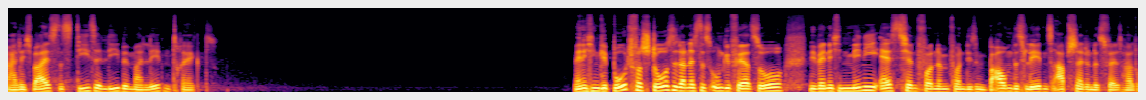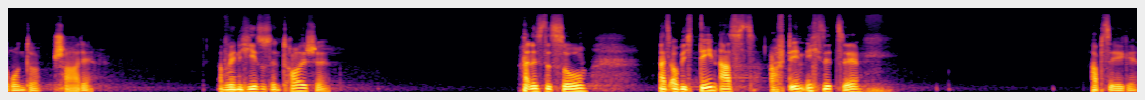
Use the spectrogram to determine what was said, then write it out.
weil ich weiß, dass diese Liebe mein Leben trägt. Wenn ich ein Gebot verstoße, dann ist es ungefähr so, wie wenn ich ein Mini-Ästchen von, von diesem Baum des Lebens abschneide und es fällt halt runter. Schade. Aber wenn ich Jesus enttäusche, dann ist es so, als ob ich den Ast, auf dem ich sitze, absäge.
